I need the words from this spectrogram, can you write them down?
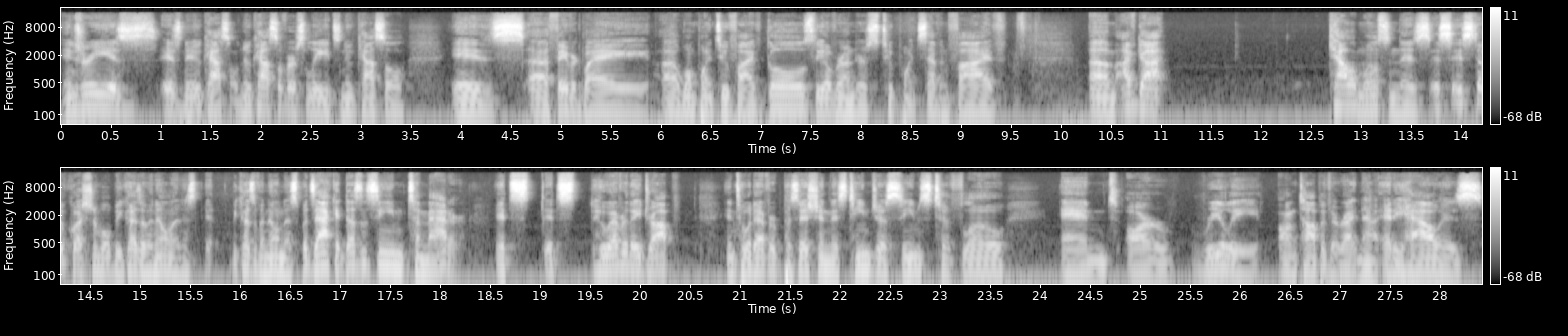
injury is is Newcastle. Newcastle versus Leeds. Newcastle is uh, favored by uh, 1.25 goals. The over under is 2.75. Um, I've got Callum Wilson is, is, is still questionable because of an illness because of an illness, but Zach, it doesn't seem to matter. It's it's whoever they drop into whatever position, this team just seems to flow and are really on top of it right now. Eddie Howe is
